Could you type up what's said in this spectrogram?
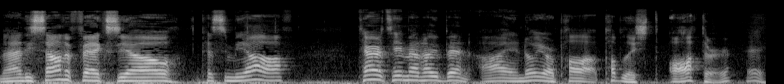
Man, these sound effects, yo, pissing me off. Terrence, hey man, how you been? I know you're a pu- published author. Hey,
